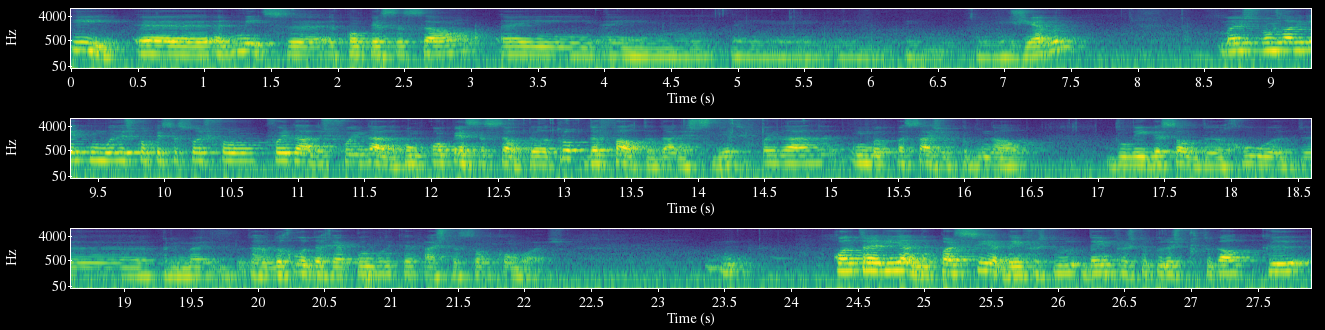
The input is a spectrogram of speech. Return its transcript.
E uh, admite-se a compensação em, em, em, em género, mas vamos lá ver que é que uma das compensações foram, que foi dada. Foi dada como compensação pela troco da falta de áreas de cedência, foi dada uma passagem pedonal de ligação da rua, de, da rua da República à estação de comboios. Contrariando o parecer da infraestrutura, da Infraestruturas de Portugal que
